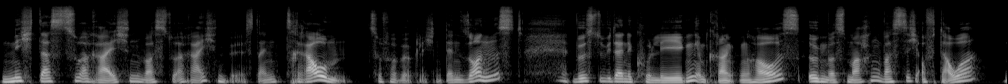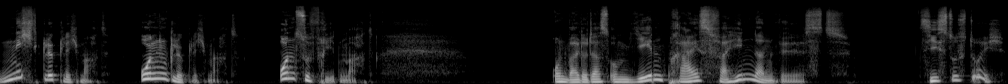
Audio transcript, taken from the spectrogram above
nicht das zu erreichen, was du erreichen willst, deinen Traum zu verwirklichen. Denn sonst wirst du wie deine Kollegen im Krankenhaus irgendwas machen, was dich auf Dauer nicht glücklich macht, unglücklich macht, unzufrieden macht. Und weil du das um jeden Preis verhindern willst, ziehst du es durch.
